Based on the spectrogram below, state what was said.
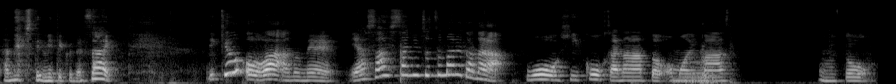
試してみてください。で、今日はあのね、優しさに包まれたなら、を弾こうかなと思います。うんと、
